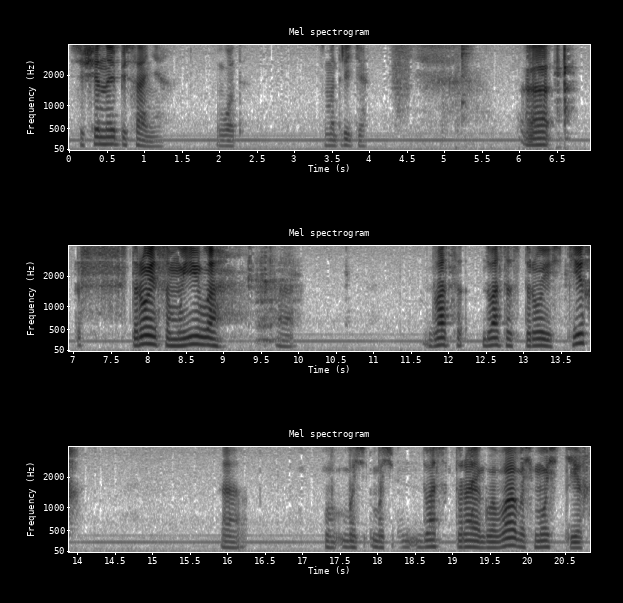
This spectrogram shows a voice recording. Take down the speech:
в Священное Писание. Вот. Смотрите. 2 э, Самуила 20, 22 стих 22 глава 8 стих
